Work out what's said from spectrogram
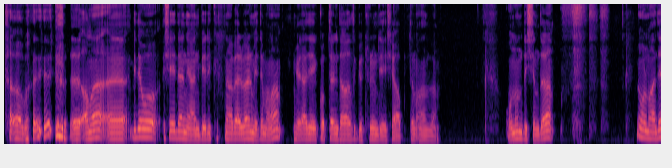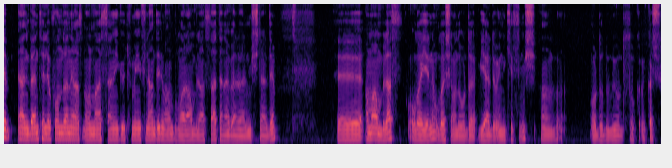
tamam? Ee, ama e, bir de o şeyden yani birlik üstüne haber vermedim ama herhalde helikopterini daha hızlı götürürüm diye şey yaptım anladım. Onun dışında normalde yani ben telefonda ne yaz normal hastaneye götürmeyi falan dedim ama bunlar ambulans zaten haber vermişlerdi. Ee, ama ambulans olay yerine ulaşamadı. Orada bir yerde önü kesilmiş. Anladın mı? Orada duruyordu. Soka birkaç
